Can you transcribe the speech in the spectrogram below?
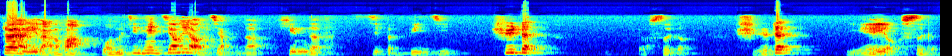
这样一来的话，我们今天将要讲的心的基本病机，虚症有四个，实症也有四个。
